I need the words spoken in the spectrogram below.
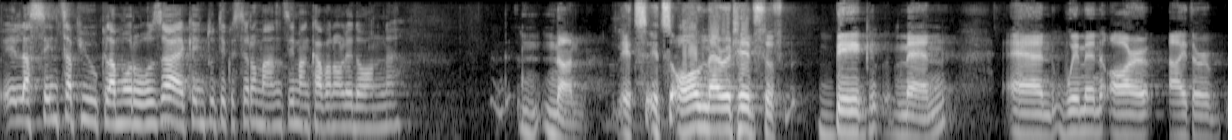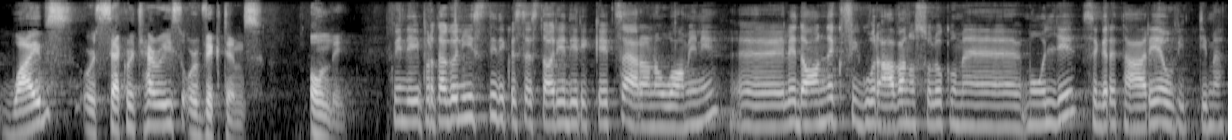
E l'assenza più clamorosa è che in tutti questi romanzi mancavano le donne. None. It's, it's all narratives of big men and women are either wives or secretaries or victims only. Quindi i protagonisti di queste storie di ricchezza erano uomini, eh, le donne figuravano solo come mogli, segretarie o vittime.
